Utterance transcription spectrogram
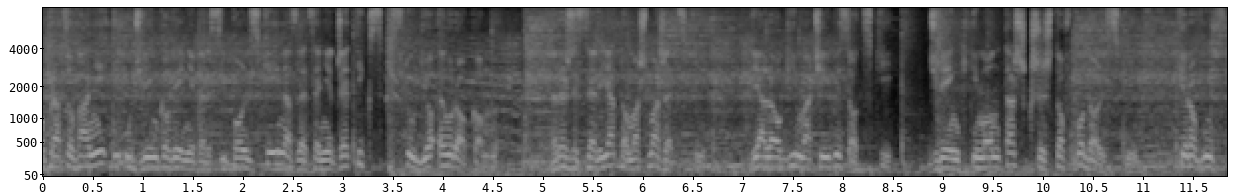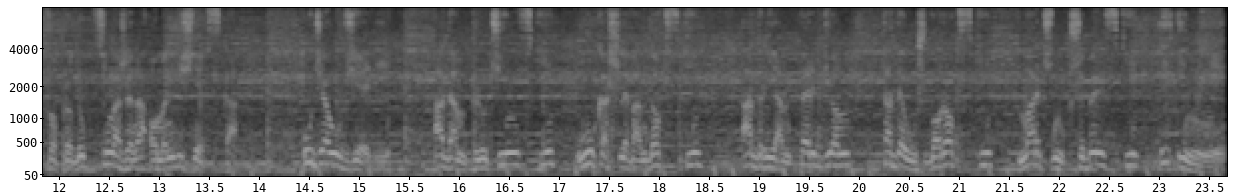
Opracowanie i udźwiękowienie wersji polskiej na zlecenie Jetix Studio Eurocom. Reżyseria Tomasz Marzecki. Dialogi Maciej Wysocki. Dźwięk i montaż Krzysztof Podolski. Kierownictwo produkcji Marzena Omen-Wiśniewska. Udział wzięli Adam Pluciński, Łukasz Lewandowski, Adrian Perdion, Tadeusz Borowski, Marcin Przybylski i inni.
